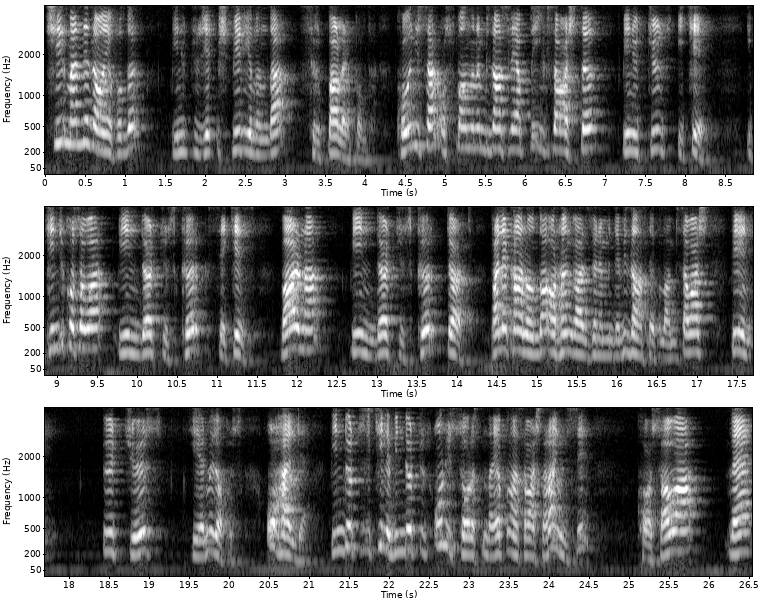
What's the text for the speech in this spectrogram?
Çiğirmen ne zaman yapıldı? 1371 yılında Sırplarla yapıldı. Koyunhisar Osmanlı'nın Bizans ile yaptığı ilk savaştı 1302. İkinci Kosova 1448. Varna 1444. Palekanon'da Orhan Gazi döneminde Bizans'ta yapılan bir savaş 1329. O halde 1402 ile 1413 sonrasında yapılan savaşlar hangisi? Kosova ve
